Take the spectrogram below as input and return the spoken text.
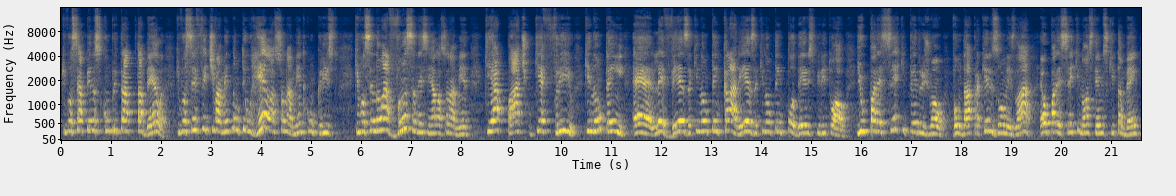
que você apenas cumpre tabela, que você efetivamente não tem um relacionamento com Cristo que você não avança nesse relacionamento, que é apático, que é frio, que não tem é, leveza, que não tem clareza, que não tem poder espiritual. E o parecer que Pedro e João vão dar para aqueles homens lá é o parecer que nós temos que também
